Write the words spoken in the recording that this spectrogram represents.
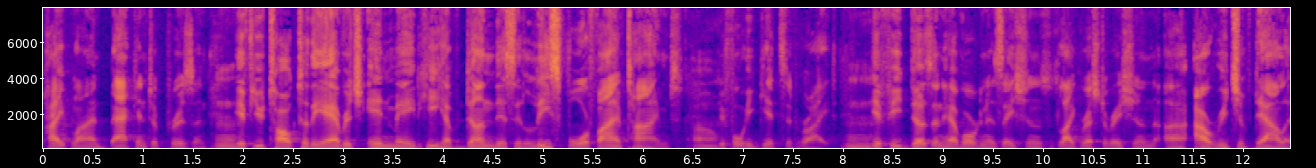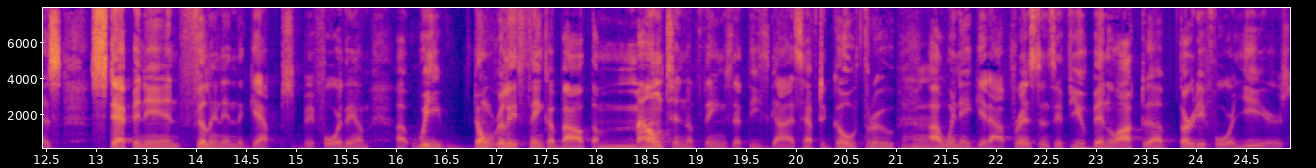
pipeline back into prison. Mm. If you talk to the average inmate, he have done this at least four or five times oh. before he gets it right. Mm. If he doesn't have organizations like Restoration uh, Outreach of Dallas stepping in, filling in the gaps before them, uh, we don't really think about the mountain of things that these guys have to go through mm-hmm. uh, when they get out. For instance, if you've been locked up 34 years,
